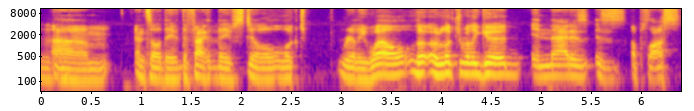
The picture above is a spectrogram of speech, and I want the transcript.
Mhm. Um, and so they the fact that they've still looked really well, lo- looked really good in that is is a plus.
